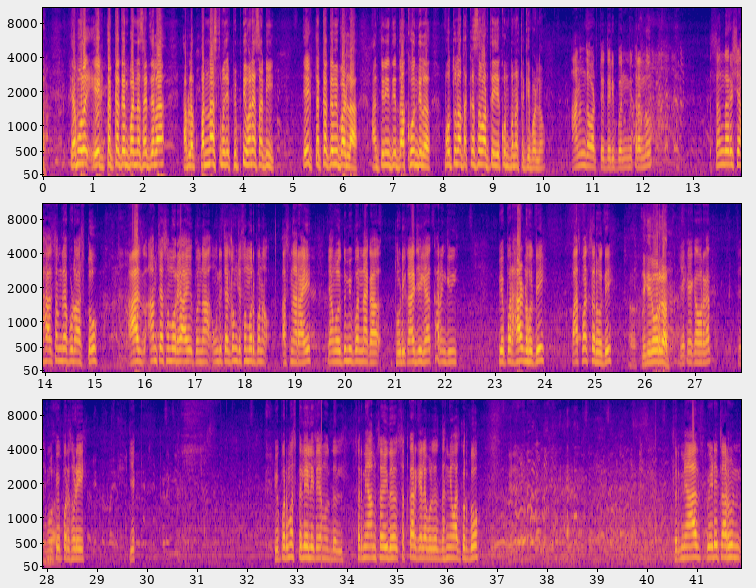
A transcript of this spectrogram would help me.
त्यामुळं एक टक्का कमी पडण्यासाठी त्याला आपला पन्नास म्हणजे फिफ्टी होण्यासाठी एक टक्का कमी पडला. आणि त्यांनी ते दाखवून दिलं. भाऊ तुला आता कसं वाटतं एकोणपन्नास टक्के पडलं? आनंद वाटतोय तरी पण मित्रांनो. संघर्ष हा समजा पुढं असतो. आज आमच्यासमोर हे आहे पण उद्याच्या तुमच्यासमोर पण असणार आहे. त्यामुळे तुम्ही पण नका थोडी काळजी घ्या कारण की पेपर हार्ड होते पाच पाच सर होते. एक एका वर्गात? एका एका वर्गात. त्याच्यामुळे पेपर थोडे एक पेपर मस्त लिहिले त्याबद्दल सरने आमचा इथं सत्कार केल्याबद्दल धन्यवाद करतो. सरने आज पेढे चारून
